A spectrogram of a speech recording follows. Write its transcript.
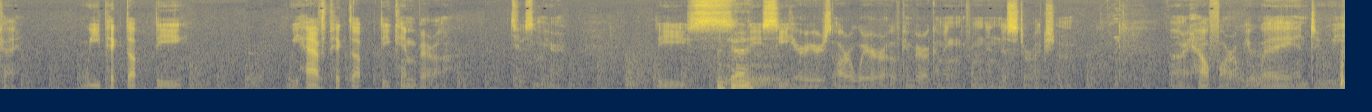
Okay. We picked up the... We have picked up the Canberra. Twosome here. The, s- Okay. the Sea Harriers are aware of Canberra coming from in this direction. Alright, how far are we away and do we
